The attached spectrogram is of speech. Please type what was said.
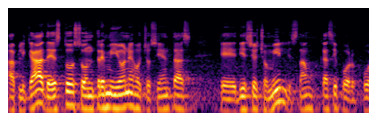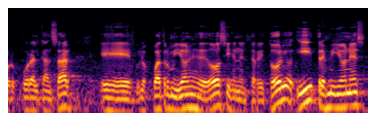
aplicadas. De estos son 3.818.000. Estamos casi por, por, por alcanzar eh, los 4 millones de dosis en el territorio y 3 millones,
